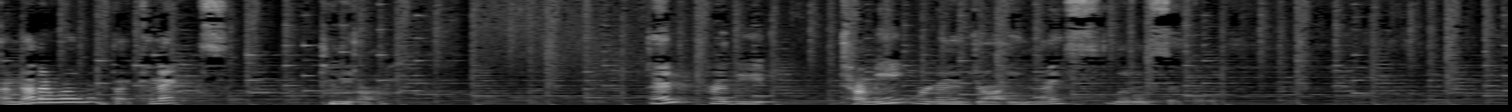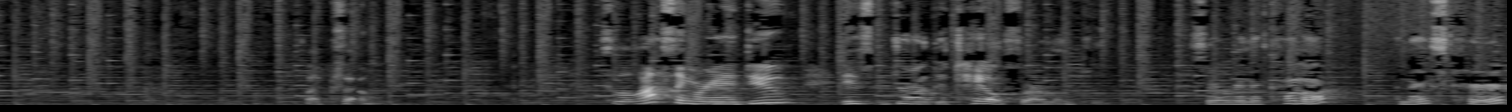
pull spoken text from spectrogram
another one that connects to the arm. Then for the tummy, we're gonna draw a nice little circle. Like so. So the last thing we're gonna do is draw the tail for our monkey. So we're gonna come up, a nice curve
